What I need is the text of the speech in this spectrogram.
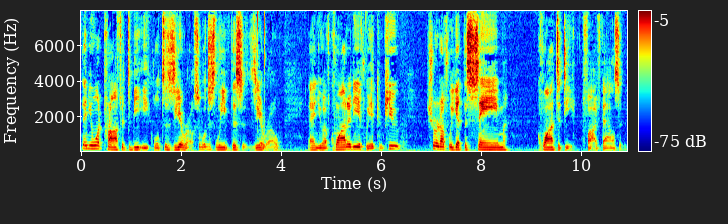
then you want profit to be equal to zero. So we'll just leave this at zero. And you have quantity. If we hit compute, sure enough, we get the same quantity, 5,000.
